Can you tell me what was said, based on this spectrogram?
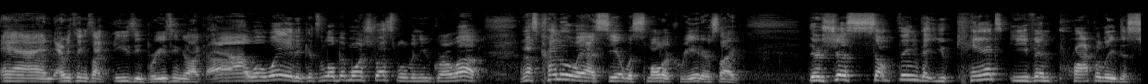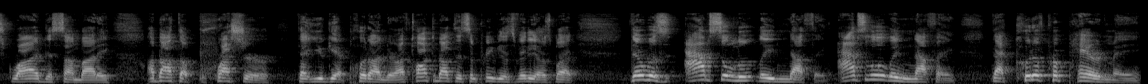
and everything's like easy breezy and you're like, ah, well wait, it gets a little bit more stressful when you grow up. And that's kind of the way I see it with smaller creators. Like, there's just something that you can't even properly describe to somebody about the pressure that you get put under. I've talked about this in previous videos, but there was absolutely nothing, absolutely nothing that could have prepared me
